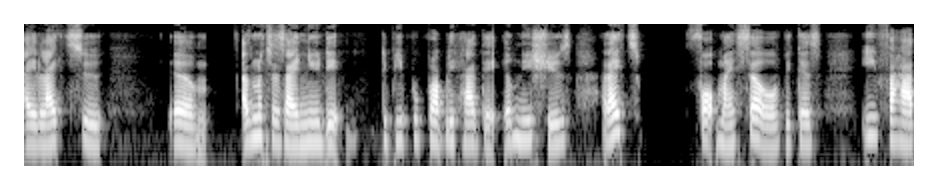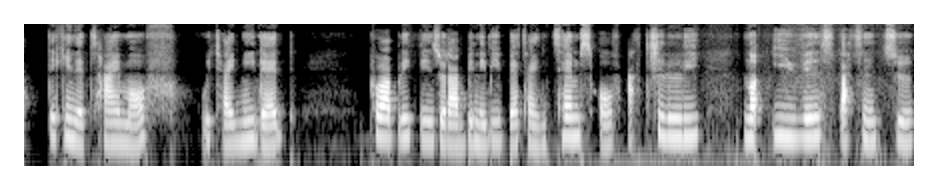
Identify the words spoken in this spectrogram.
i like to um as much as i knew that the people probably had their own issues i like to fault myself because if i had taken the time off which i needed probably things would have been a bit better in terms of actually not even starting to,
